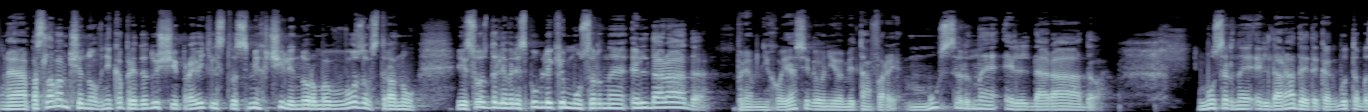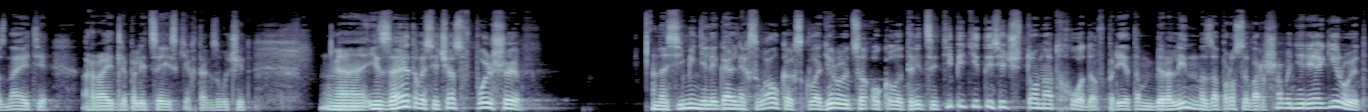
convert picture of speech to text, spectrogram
Э, по словам чиновника, предыдущие правительства смягчили нормы ввоза в страну и создали в республике мусорное Эльдорадо. Прям нихуя себе у нее метафоры. Мусорное Эльдорадо. Мусорное Эльдорадо – это как будто бы, знаете, рай для полицейских, так звучит. Э, из-за этого сейчас в Польше на семи нелегальных свалках складируется около 35 тысяч тонн отходов. При этом Берлин на запросы Варшавы не реагирует,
